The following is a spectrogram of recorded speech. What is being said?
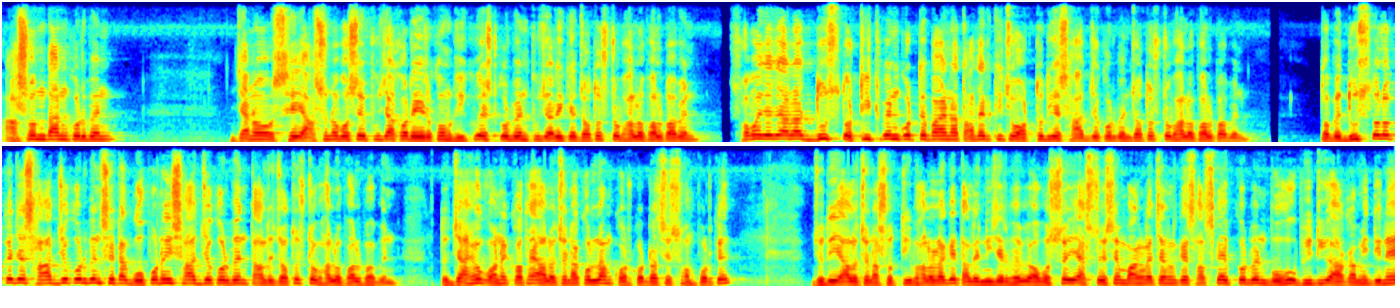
আসন দান করবেন। যেন সেই আসনে বসে পূজা করে, এরকম রিকোয়েস্ট করবেন পূজারীকে, যথেষ্ট ভালো ফল পাবেন। সমাজে যারা দুস্থ ট্রিটমেন্ট করতে পারে না, তাদের কিছু অর্থ দিয়ে সাহায্য করবেন, যথেষ্ট ভালো ফল পাবেন। তবে দুস্থ লোককে যে সাহায্য করবেন, সেটা গোপনেই সাহায্য করবেন, তাহলে যথেষ্ট ভালো ফল পাবেন। তো যাই হোক, অনেক কথাই আলোচনা করলাম কর্কট রাশির সম্পর্কে। যদি আলোচনা সত্যিই ভালো লাগে, তাহলে নিজের ভেবে অবশ্যই অ্যাস্ট্রোএসএম বাংলা চ্যানেলকে সাবস্ক্রাইব করবেন। বহু ভিডিও আগামী দিনে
